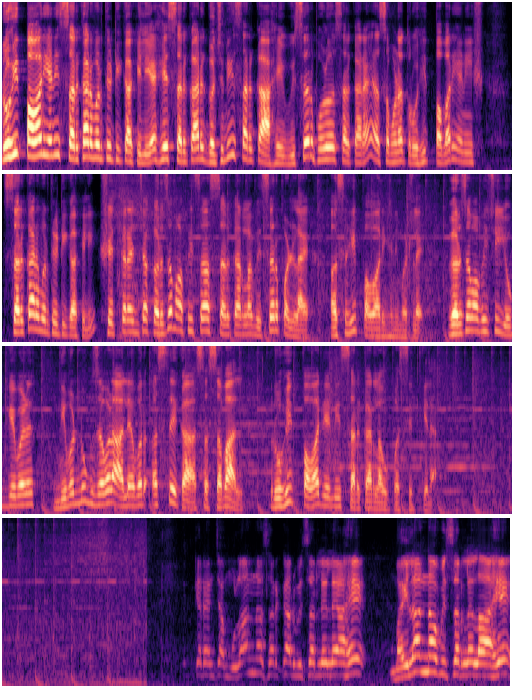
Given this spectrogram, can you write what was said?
रोहित पवार यांनी सरकारवरती टीका केली आहे. हे सरकार गजनीसारखं आहे विसरभोळ सरकार आहे असं म्हणत रोहित पवार यांनी सरकारवरती टीका केली. शेतकऱ्यांच्या कर्जमाफीचा सरकारला विसर पडलाय असंही पवार यांनी म्हटलंय. कर्जमाफीची योग्य वेळ निवडणूक जवळ आल्यावर असते का असा सवाल रोहित पवार यांनी सरकारला उपस्थित केला. शेतकऱ्यांच्या मुलांना सरकार विसरलेले आहे महिलांना विसरलेलं आहे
